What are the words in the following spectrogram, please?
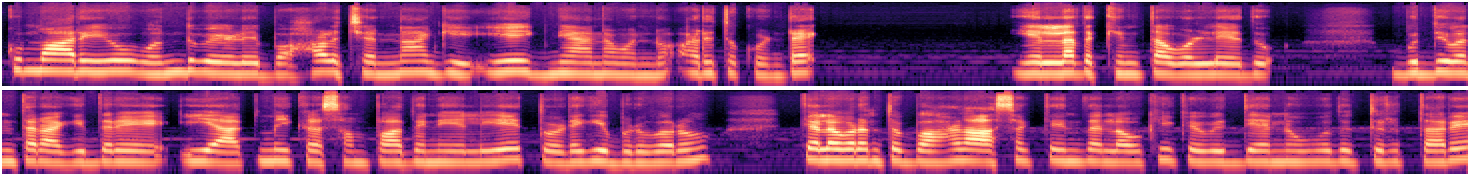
ಕುಮಾರಿಯು ಒಂದು ವೇಳೆ ಬಹಳ ಚೆನ್ನಾಗಿ ಈ ಜ್ಞಾನವನ್ನು ಅರಿತುಕೊಂಡ್ರೆ ಎಲ್ಲದಕ್ಕಿಂತ ಒಳ್ಳೆಯದು. ಬುದ್ಧಿವಂತರಾಗಿದ್ದರೆ ಈ ಆತ್ಮಿಕ ಸಂಪಾದನೆಯಲ್ಲಿಯೇ ತೊಡಗಿ ಬಿಡುವರು. ಕೆಲವರಂತೂ ಬಹಳ ಆಸಕ್ತಿಯಿಂದ ಲೌಕಿಕ ವಿದ್ಯೆಯನ್ನು ಓದುತ್ತಿರುತ್ತಾರೆ.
